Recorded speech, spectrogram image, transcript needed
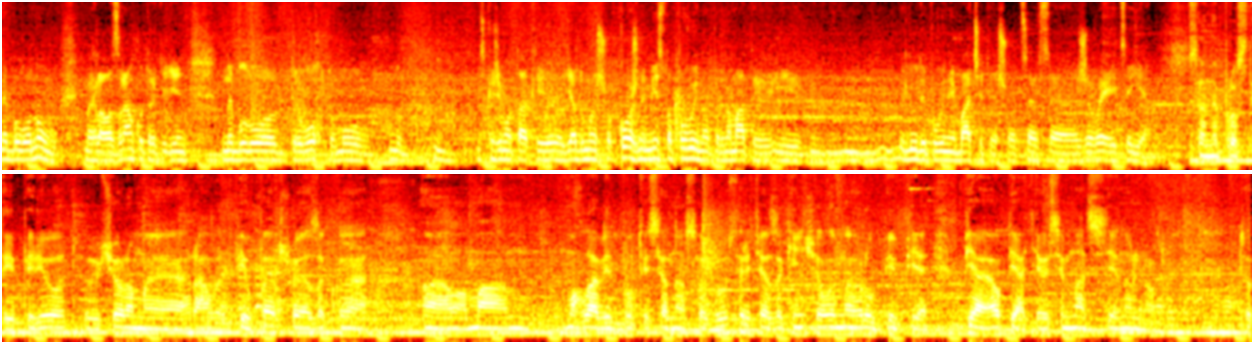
не було. Ну, ми грали зранку, третій день не було тривог, тому ну, скажімо так, я думаю, що кожне місто повинно приймати і люди повинні бачити, що це все живе і це є. Це непростий період. Вчора ми грали пів першої, зак- могла відбутися наша зустріч, а закінчили ми гру пів п'я- п'я- о 5, о 17.00. То,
